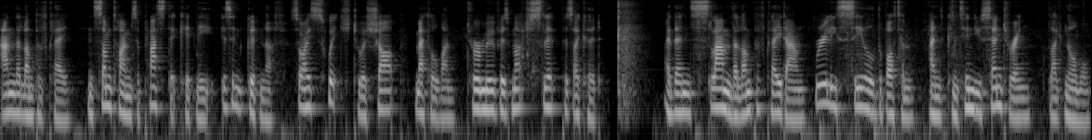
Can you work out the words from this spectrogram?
and the lump of clay. And sometimes a plastic kidney isn't good enough, so I switched to a sharp metal one to remove as much slip as I could. I then slam the lump of clay down, really seal the bottom, and continue centering like normal.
